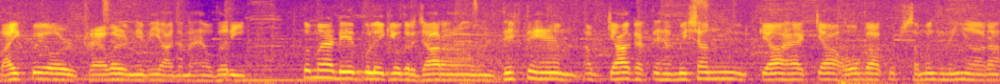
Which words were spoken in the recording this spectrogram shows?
बाइक पे और ड्राइवर ने भी आ जाना है उधर ही। तो मैं डेव को लेके उधर जा रहा हूँ। देखते हैं अब क्या करते हैं। मिशन क्या है क्या होगा कुछ समझ नहीं आ रहा।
